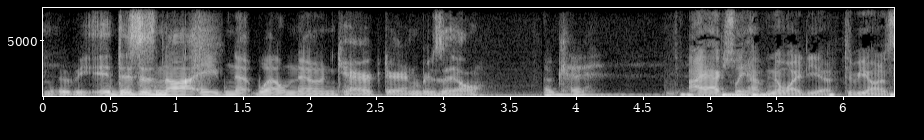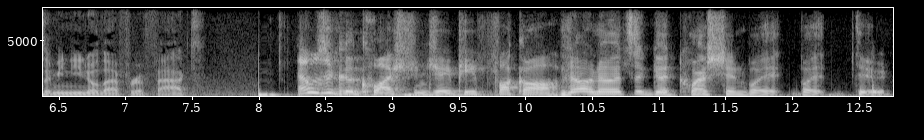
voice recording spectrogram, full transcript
in the movie. It- this is not a well-known character in Brazil. Okay, I actually have no idea, to be honest. I mean, you know that for a fact. that was a good question, JP. Fuck off. No, no, it's a good question, but but dude,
